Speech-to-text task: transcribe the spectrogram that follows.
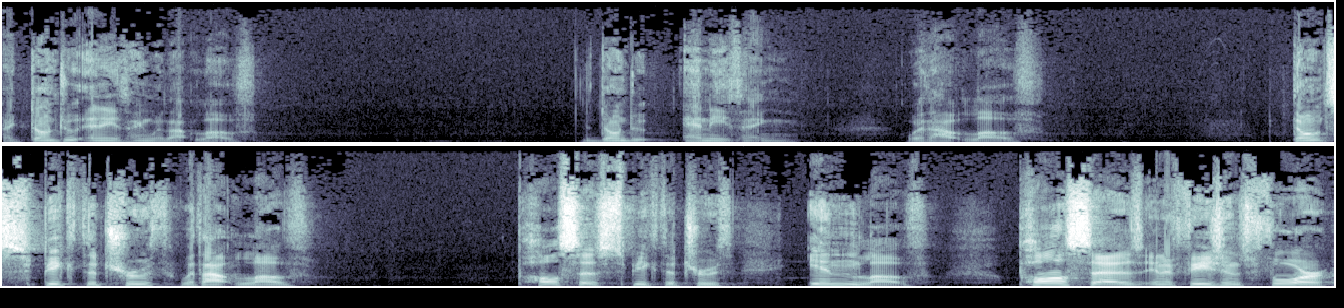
Like, don't do anything without love. Don't do anything without love. Don't speak the truth without love. Paul says, speak the truth in love. Paul says in Ephesians 4,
